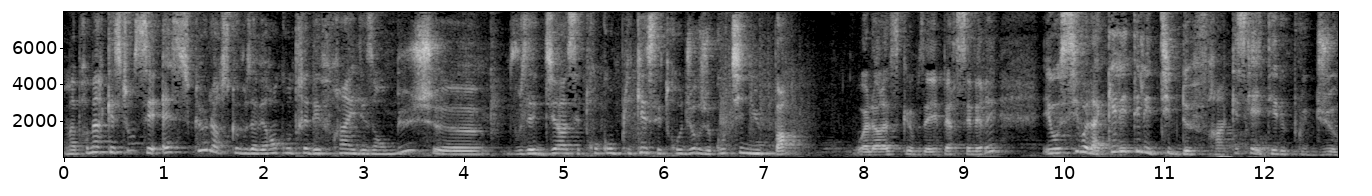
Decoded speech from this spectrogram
Ma première question, c'est est-ce que lorsque vous avez rencontré des freins et des embûches, euh, vous êtes dit ah, c'est trop compliqué, c'est trop dur, je continue pas Ou alors est-ce que vous avez persévéré Et aussi, voilà, quels étaient les types de freins? Qu'est-ce qui a été le plus dur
